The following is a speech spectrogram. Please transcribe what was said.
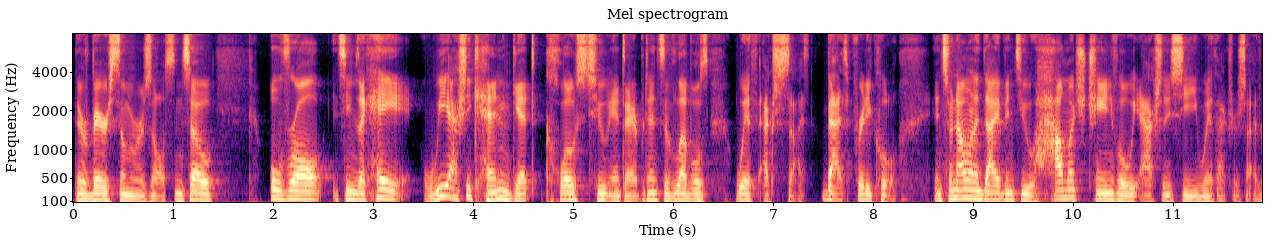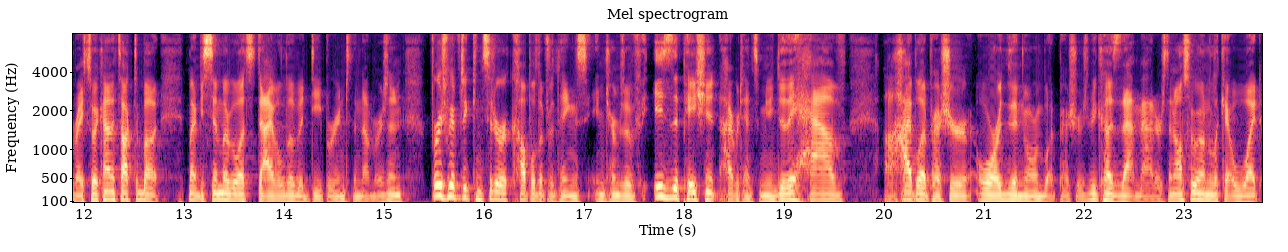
they're very similar results. And so overall, it seems like, hey, we actually can get close to antihypertensive levels with exercise. That's pretty cool. And so now I want to dive into how much change will we actually see with exercise, right? So I kind of talked about might be similar, but let's dive a little bit deeper into the numbers. And first, we have to consider a couple different things in terms of is the patient hypertensive? Meaning, do they have uh, high blood pressure or the normal blood pressures? Because that matters. And also, we want to look at what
